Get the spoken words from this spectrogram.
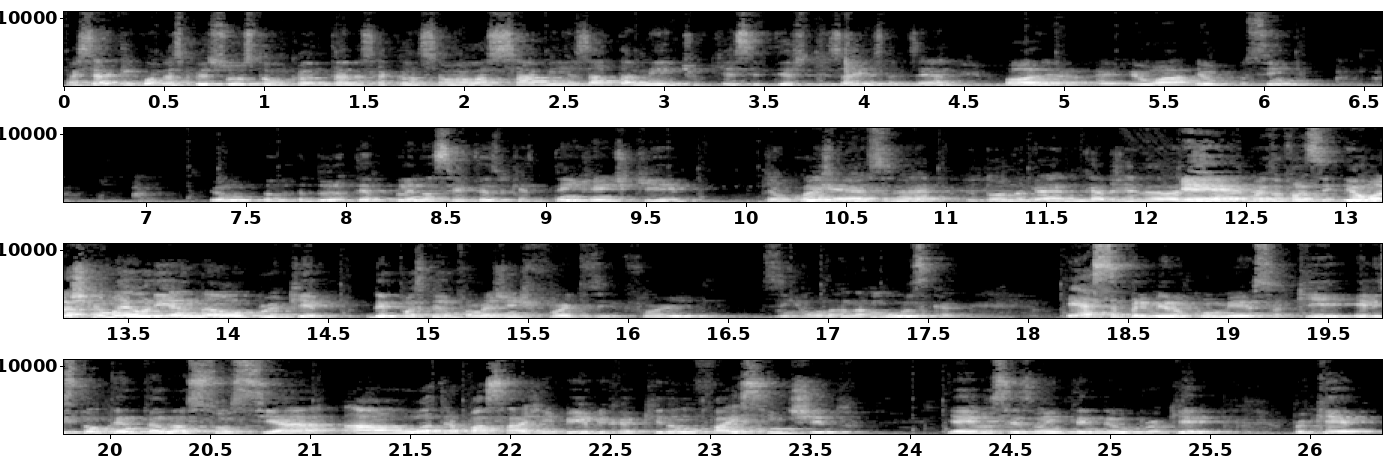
Mas será que quando as pessoas estão cantando essa canção, elas sabem exatamente o que esse texto de Isaías está dizendo? Olha, eu, eu assim. Eu não eu duro ter plena certeza porque tem gente que, que um conhece, né? Eu tô, no- é, não quero generalizar. É, mas eu falo assim, eu acho que a maioria não, porque depois que conforme a gente for, for desenrolando a música, esse primeiro começo aqui, eles estão tentando associar a outra passagem bíblica que não faz sentido. E aí vocês vão entender o porquê. Porque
